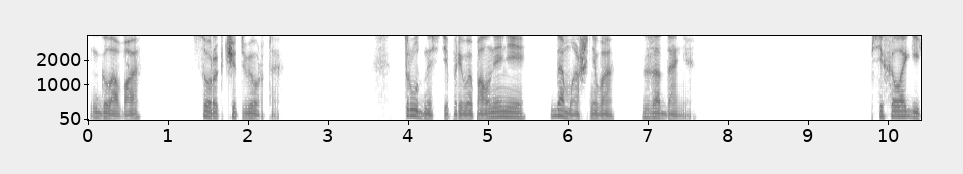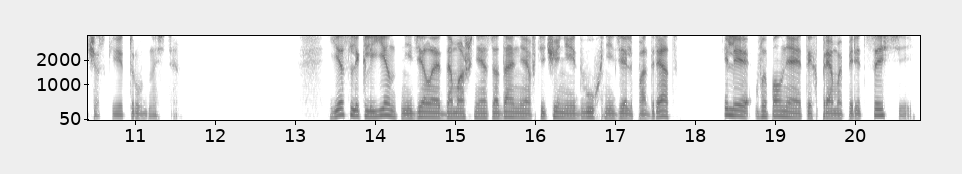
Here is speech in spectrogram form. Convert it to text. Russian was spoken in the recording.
Глава 44. Трудности при выполнении домашнего задания. Психологические трудности. Если клиент не делает домашнее задание в течение двух недель подряд или выполняет их прямо перед сессией,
